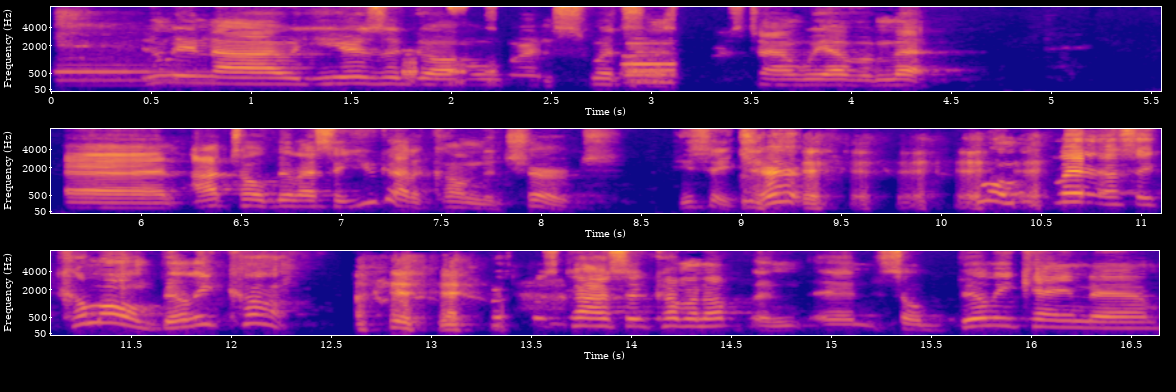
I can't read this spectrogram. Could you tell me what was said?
Billy and I, years ago, were in Switzerland, first time we ever met. And I told Billy, I said, you got to come to church. He said, church? Come on, man. I said, come on, Billy, come. Christmas concert coming up. And, and so Billy came there.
